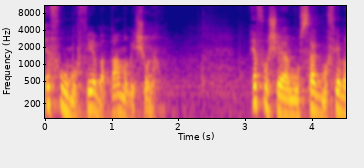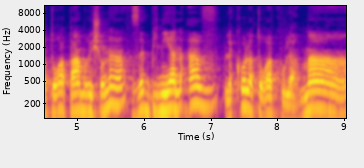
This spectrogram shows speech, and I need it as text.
איפה הוא מופיע בפעם הראשונה. איפה שהמושג מופיע בתורה פעם ראשונה, זה בניין אב לכל התורה כולה. מה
